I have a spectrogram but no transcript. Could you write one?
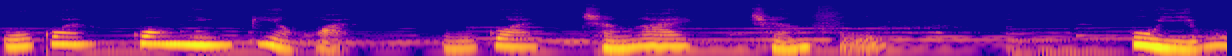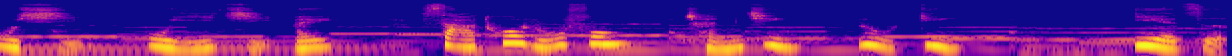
无关光阴变幻，无关尘埃。沉浮，不以物喜，不以己悲，洒脱如风，沉静入定。叶子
